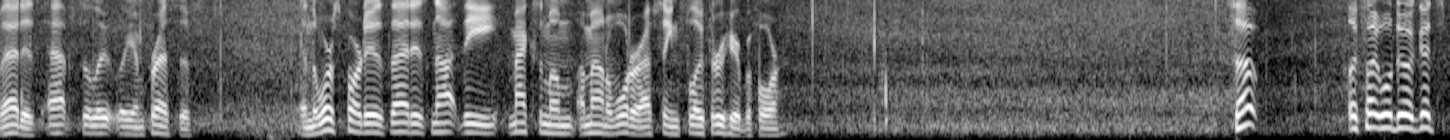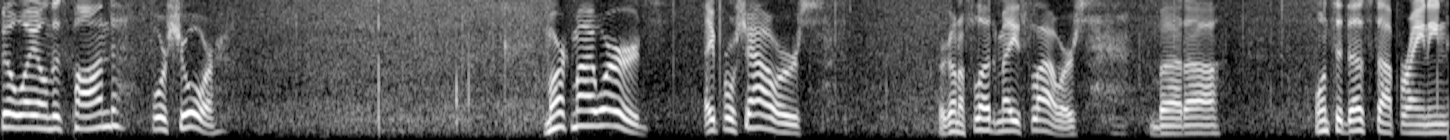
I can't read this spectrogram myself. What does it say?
That is absolutely impressive. And the worst part is that is not the maximum amount of water I've seen flow through here before. So, Looks like we'll do a good spillway on this pond for sure. Mark my words, April showers are gonna flood May's flowers. But uh, once it does stop raining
